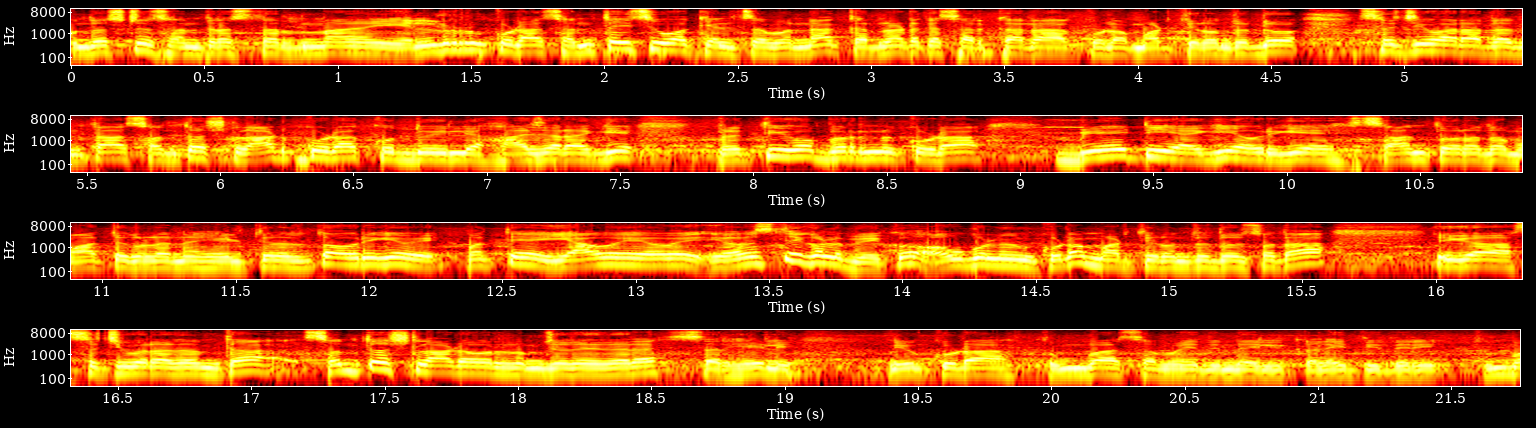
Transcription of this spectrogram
ಒಂದಷ್ಟು ಸಂತ್ರಸ್ತರನ್ನ ಎಲ್ಲರೂ ಕೂಡ ಸಂತೈಸುವ ಕೆಲಸವನ್ನು ಕರ್ನಾಟಕ ಸರ್ಕಾರ ಕೂಡ ಮಾಡ್ತಿರುವಂಥದ್ದು. ಸಚಿವರಾದಂಥ ಸಂತೋಷ್ ಲಾಡ್ ಕೂಡ ಖುದ್ದು ಇಲ್ಲಿ ಹಾಜರಾಗಿ ಪ್ರತಿಯೊಬ್ಬರನ್ನು ಕೂಡ ಭೇಟಿಯಾಗಿ ಅವರಿಗೆ ಸಾಂತ್ವನದ ಮಾತುಗಳನ್ನು ಹೇಳ್ತಿರೋದು ಅವರಿಗೆ ಮತ್ತೆ ಯಾವ ಯಾವ ವ್ಯವಸ್ಥೆಗಳು ಬೇಕು ಅವುಗಳನ್ನು ಕೂಡ ಮಾಡ್ತಿರುವಂಥದ್ದು ಸದಾ. ಈಗ ಸಚಿವರಾದಂಥ ಸಂತೋಷ್ ಲಾಡ್ ಅವರು ನಮ್ಮ ಜೊತೆ ಇದ್ದಾರೆ. ಸರ್ ಹೇಳಿ, ನೀವು ಕೂಡ ತುಂಬ ಸಮಯದಿಂದ ಇಲ್ಲಿ ಕಳೀತಿದ್ದೀರಿ ತುಂಬ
